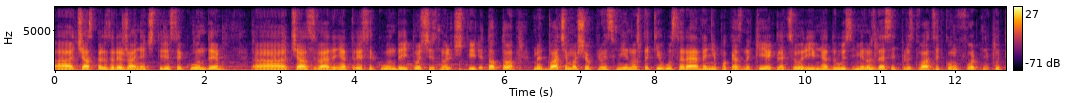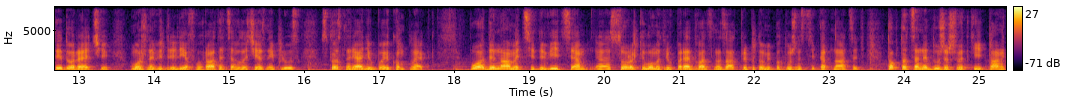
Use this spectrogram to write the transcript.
Е, Час перезаряджання 4 секунди. е, час зведення 3 секунди і точність 0,4. Тобто ми бачимо, що плюс-мінус такі усередині показники, як для цього рівня, друзі. Мінус 10 плюс 20 комфортні кути, до речі, можна від рельєфу грати, це величезний плюс. 100 снарядів боєкомплект. По динаміці, дивіться, е, 40 км вперед, 20 назад, при питомій потужності 15. Тобто це не дуже швидкий танк,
